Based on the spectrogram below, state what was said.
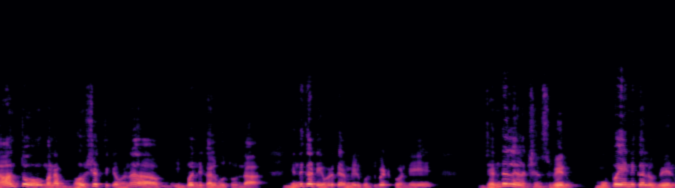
దాంతో మన భవిష్యత్తుకి ఏమైనా ఇబ్బంది కలుగుతుందా? ఎందుకంటే ఎవరికైనా మీరు గుర్తుపెట్టుకోండి జనరల్ ఎలక్షన్స్ వేరు. ఉప ఎన్నికలు వేరు.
